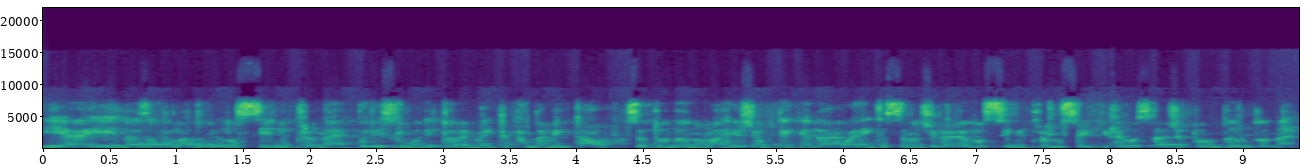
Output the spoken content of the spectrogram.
E aí nós vamos falar do velocímetro, né? Por isso que o monitoramento é fundamental. Se eu estou andando numa região que tem que andar 40, se eu não tiver velocímetro, eu não sei que velocidade eu estou andando, né?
